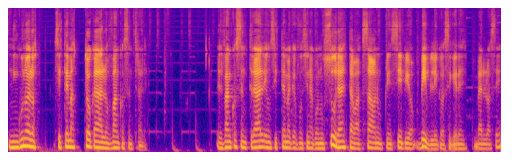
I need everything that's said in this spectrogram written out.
ninguno de los sistemas toca a los bancos centrales. El Banco Central es un sistema que funciona con usura, está basado en un principio bíblico, si quieres verlo así,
